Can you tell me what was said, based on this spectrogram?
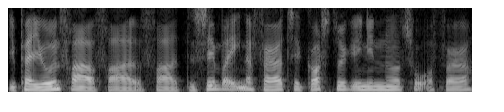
i perioden fra, fra, fra december 41 til et godt stykke ind i 1942.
